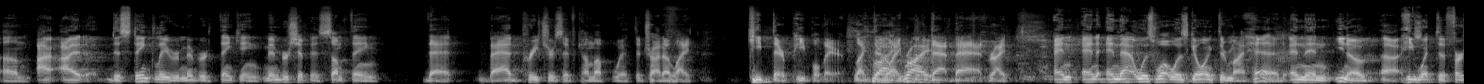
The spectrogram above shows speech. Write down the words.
Um, I, I distinctly remember thinking membership is something that bad preachers have come up with to try to like keep their people there. Like they're Right, like right. that bad, right? And and and that was what was going through my head. And then you know uh, he went to 1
